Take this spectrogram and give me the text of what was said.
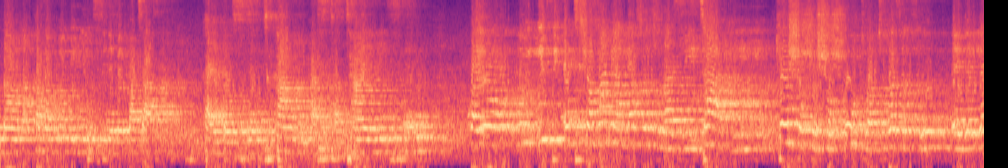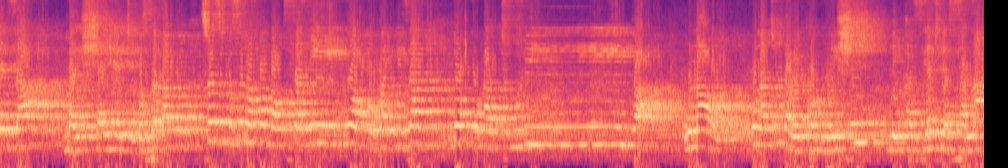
Unaona, kama mimi juzi nimepata ka endorsement kangu ka Star. Unaona, Unatupa recognition, ni kazi yetu ya sanaa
